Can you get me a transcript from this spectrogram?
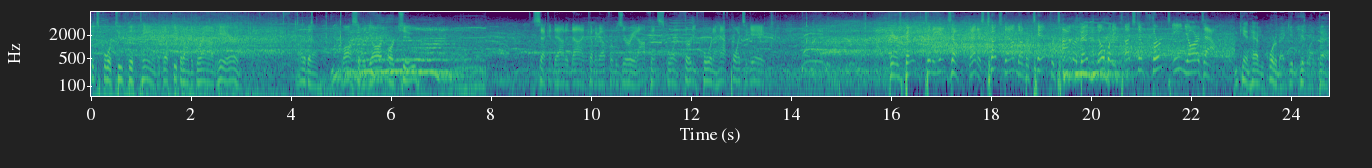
6'4", 215, but they'll keep it on the ground here. And might have been a loss of a yard or two. Second down and nine coming up for Missouri. An offense scoring 34 and a half points a game. Here's Badie to the end zone. That is touchdown number 10 for Tyler Badie. Nobody touched him, 13 yards out. You can't have your quarterback getting hit like that.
